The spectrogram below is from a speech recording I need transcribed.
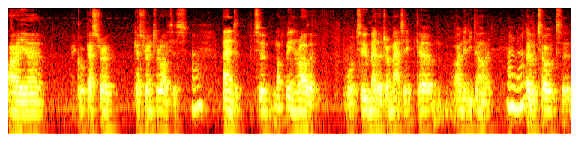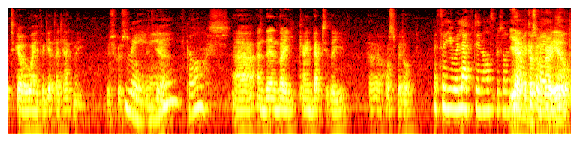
I, uh, I caught gastro gastroenteritis, Oh. and to not being rather or too melodramatic, um, I nearly died Oh, right. they were told to, to go away and forget they'd had me, which was Really? yeah. Gosh. Uh, and then they came back to the uh, hospital. So you were left in the hospital? Yeah, because I was very ill.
